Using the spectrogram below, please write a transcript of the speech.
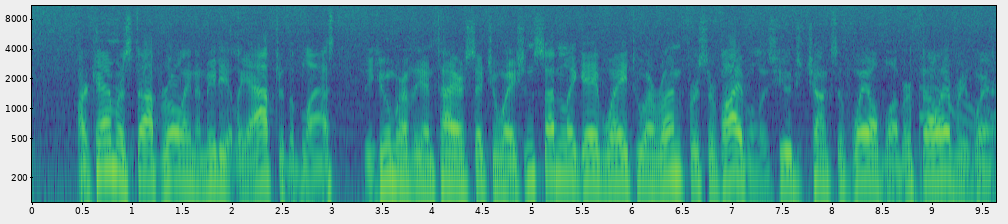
Our cameras stopped rolling immediately after the blast. The humor of the entire situation suddenly gave way to a run for survival as huge chunks of whale blubber fell everywhere.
